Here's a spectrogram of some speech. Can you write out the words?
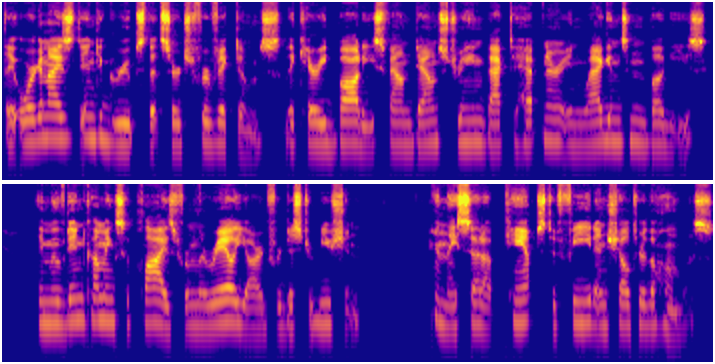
They organized into groups that searched for victims. They carried bodies found downstream back to Heppner in wagons and buggies. They moved incoming supplies from the rail yard for distribution. And they set up camps to feed and shelter the homeless.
